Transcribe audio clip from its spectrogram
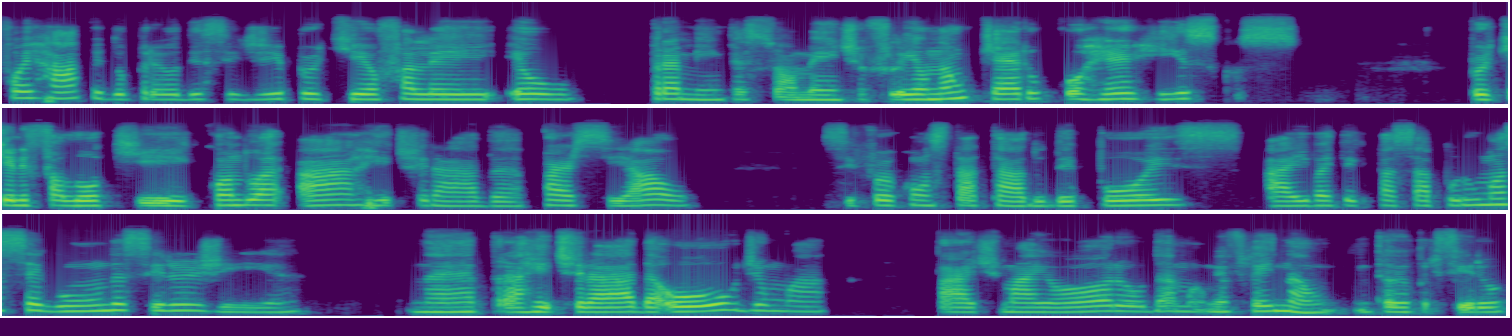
foi rápido para eu decidir, porque eu falei, eu, para mim, pessoalmente, eu falei, eu não quero correr riscos porque ele falou que quando há retirada parcial, se for constatado depois, aí vai ter que passar por uma segunda cirurgia, né, para retirada ou de uma parte maior ou da mão. Eu falei, não, então eu prefiro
